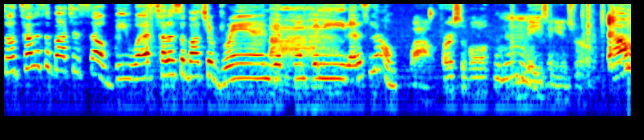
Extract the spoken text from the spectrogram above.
So tell us about yourself, B West. Tell us about your brand, your Ah. company. Let us know. Wow! First of all, Mhm. amazing intro. Oh.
